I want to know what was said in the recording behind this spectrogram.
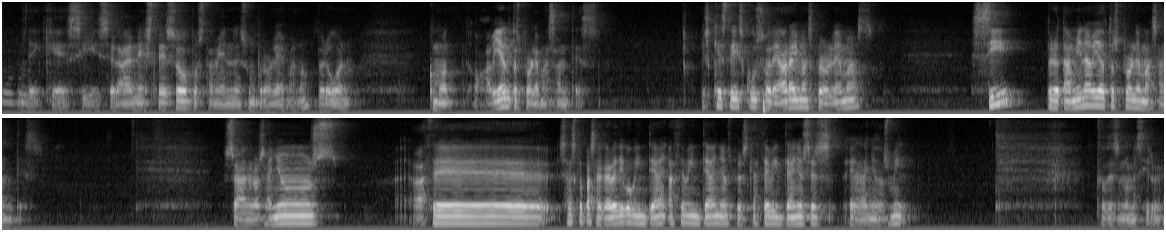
De que si se da en exceso, pues también es un problema, ¿no? Pero bueno, como había otros problemas antes. Es que este discurso de ahora hay más problemas, sí, pero también había otros problemas antes. O sea, en los años... Hace... ¿Sabes qué pasa? Que ahora digo 20 años, hace 20 años, pero es que hace 20 años es el año 2000. Entonces no me sirve.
